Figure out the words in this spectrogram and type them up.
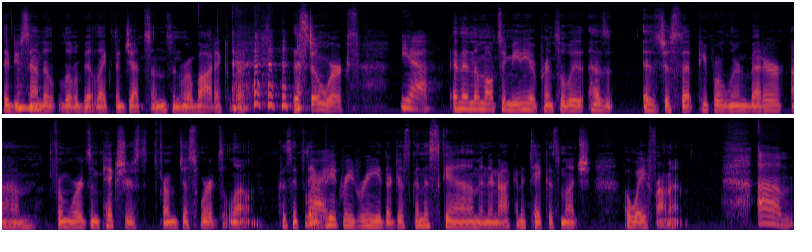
They do mm-hmm. sound a little bit like the jetsons and robotic but this still works. Yeah. And then the multimedia principle has is just that people learn better um, from words and pictures from just words alone because if they right. read, read, read, they're just going to skim and they're not going to take as much away from it. Um,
